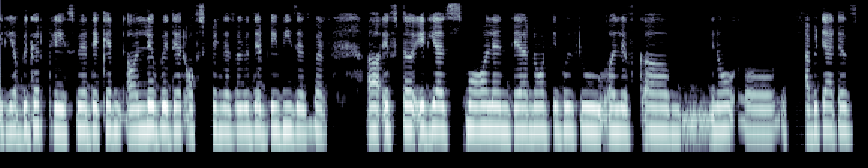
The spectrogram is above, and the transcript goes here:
area bigger place where they can uh, live with their offspring as well with their babies as well. Uh, if the area is small and they are not able to uh, live um, you know uh, if habitat is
